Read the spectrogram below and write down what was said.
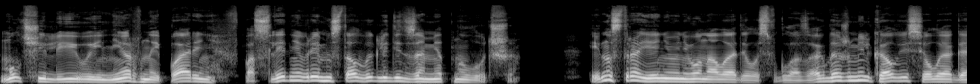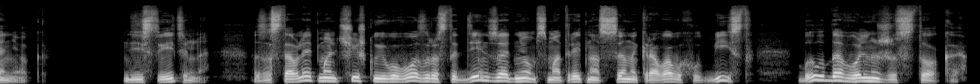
молчаливый, нервный парень в последнее время стал выглядеть заметно лучше. И настроение у него наладилось, в глазах даже мелькал веселый огонек. Действительно, Заставлять мальчишку его возраста день за днем смотреть на сцены кровавых убийств было довольно жестоко.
